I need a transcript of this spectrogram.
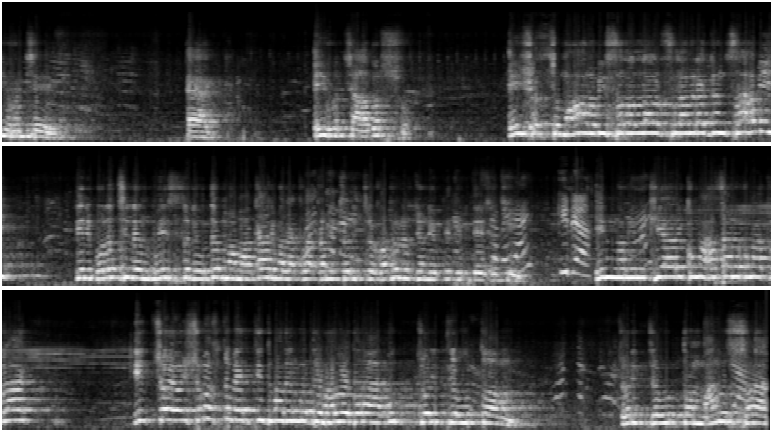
এই হচ্ছে এক এই হচ্ছে আদর্শ। এই হচ্ছে মহানবী সাল্লামের একজন সাহাবী তিনি বলেছিলেন বিস্তরি উদ্যম মাকারিমাল আমি চরিত্র গঠনের জন্য পৃথিবীতে এসেছি। কিরা ইন্না মিন হাসানুকুম নিশ্চয় ওই সমস্ত ব্যক্তি তোমাদের মধ্যে ভালো যারা চরিত্রে উত্তম। চরিত্রে উত্তম মানুষ ছাড়া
